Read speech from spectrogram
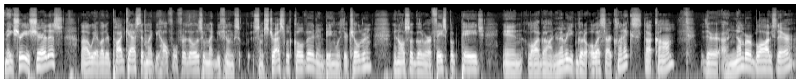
Make sure you share this. Uh, we have other podcasts that might be helpful for those who might be feeling some stress with COVID and being with their children. And also go to our Facebook page and log on. Remember, you can go to osrclinics.com. There are a number of blogs there,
